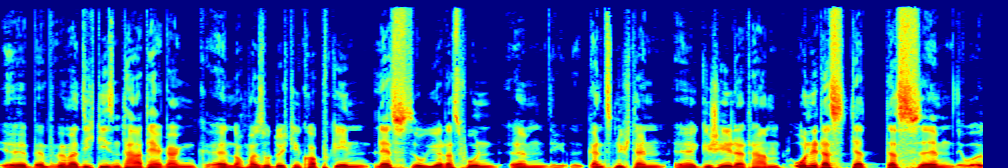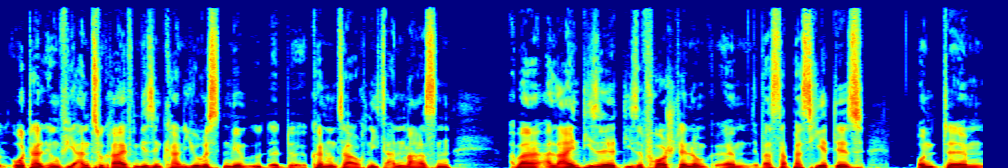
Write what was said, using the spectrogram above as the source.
äh, wenn man sich diesen Tathergang äh, nochmal so durch den Kopf gehen lässt, so wie wir das vorhin ähm, ganz nüchtern äh, geschildert haben, ohne das, der, das ähm, Urteil irgendwie anzugreifen, wir sind keine Juristen, wir können uns da auch nichts anmaßen, aber allein diese, diese Vorstellung, ähm, was da passiert ist, und, ähm,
